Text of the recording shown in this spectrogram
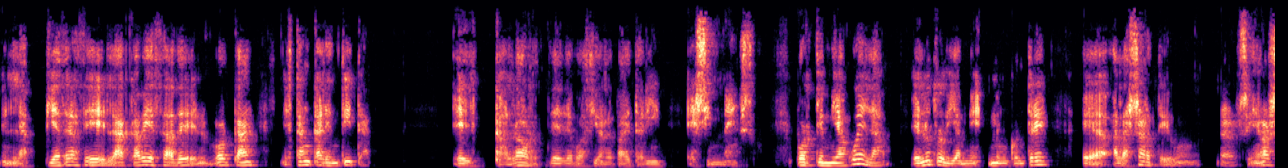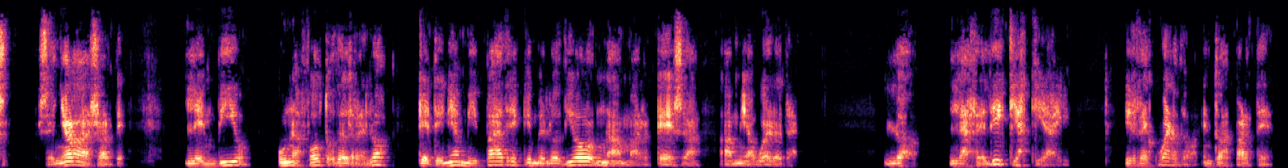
las piedras de la cabeza del volcán están calentitas. El calor de devoción al Paetarín es inmenso. Porque mi abuela, el otro día me, encontré eh, a las artes, señora, señora Lasarte, le envío una foto del reloj que tenía mi padre, que me lo dio una marquesa a mi abuelo. las reliquias que hay y recuerdo en todas partes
